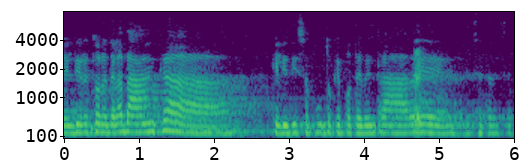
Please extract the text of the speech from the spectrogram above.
il direttore della banca, che gli disse appunto che poteva entrare, eccetera, eccetera.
